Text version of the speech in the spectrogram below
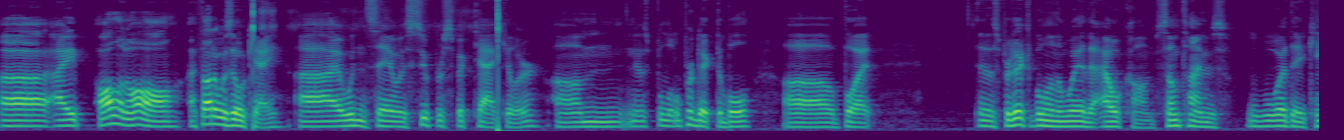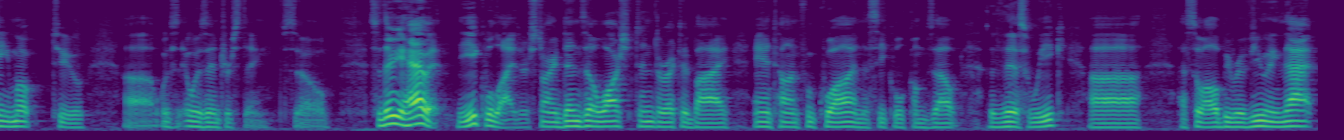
uh, I all in all, I thought it was okay. Uh, I wouldn't say it was super spectacular. Um, it was a little predictable, uh, but it was predictable in the way the outcome. Sometimes what they came up to uh, was it was interesting. So. So there you have it, The Equalizer, starring Denzel Washington, directed by Anton Fuqua, and the sequel comes out this week. Uh, so I'll be reviewing that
